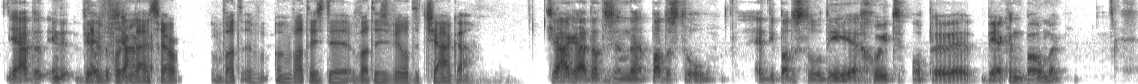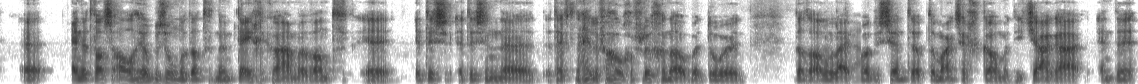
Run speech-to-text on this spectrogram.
ja, dat in de wilde Even voor de luisteraar, wat, eh, wat, is de, wat is wilde chaga? Chaga, dat is een eh, paddenstoel. En die paddenstoel die eh, groeit op eh, berkenbomen. Eh, en het was al heel bijzonder dat we hem tegenkwamen, want eh, het, is, het, is een, eh, het heeft een hele hoge vlucht genomen doordat er allerlei Ja. producenten op de markt zijn gekomen die chaga en, de,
